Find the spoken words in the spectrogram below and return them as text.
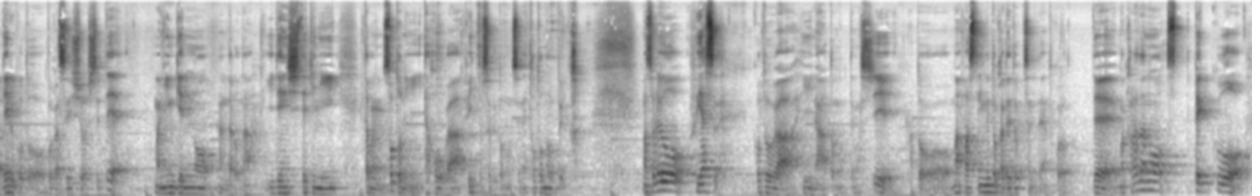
に出ることを僕は推奨してて、まあ、人間のなんだろうな遺伝子的に多分外にいた方がフィットすると思うんですよね。整うというか、まあ、それを増やすことがいいなと思ってますしあと、まあ、ファスティングとかデトックスみたいなところって、まあ、体のスペックを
